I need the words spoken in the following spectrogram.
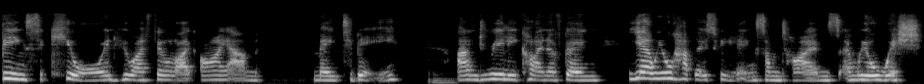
being secure in who i feel like i am made to be mm. and really kind of going yeah we all have those feelings sometimes and we all wish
